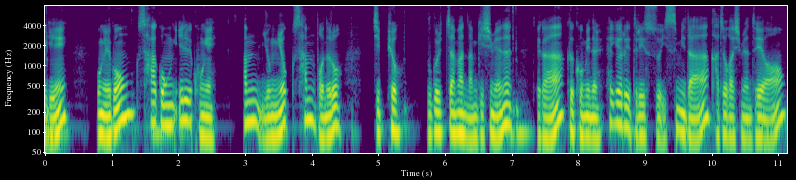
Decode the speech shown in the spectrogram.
여기 010-4010-3663번으로 지표 두 글자만 남기시면은 제가 그 고민을 해결해 드릴 수 있습니다. 가져가시면 돼요.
